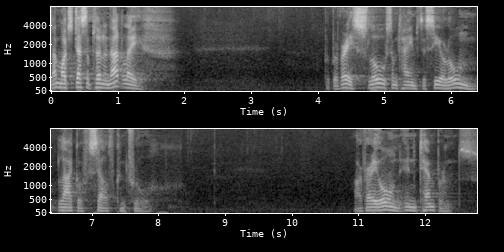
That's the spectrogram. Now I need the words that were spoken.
Not much discipline in that life. But we're very slow sometimes to see our own lack of self control, our very own intemperance.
